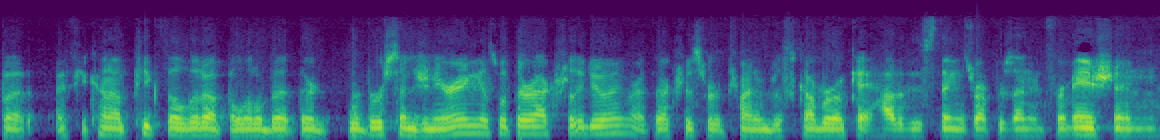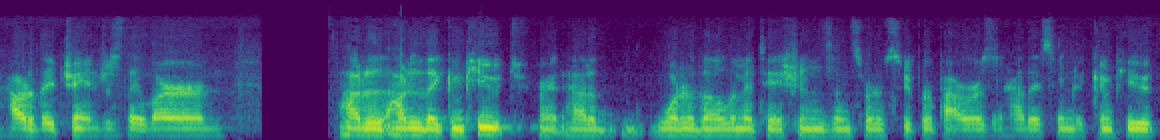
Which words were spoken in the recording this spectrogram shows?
but if you kind of peek the lid up a little bit, they're reverse engineering is what they're actually doing, right? They're actually sort of trying to discover, okay, how do these things represent information? How do they change as they learn? How do how do they compute, right? How do what are the limitations and sort of superpowers and how they seem to compute?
